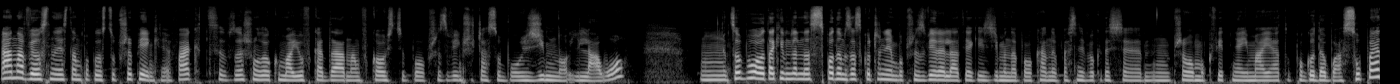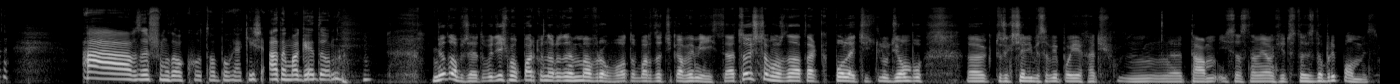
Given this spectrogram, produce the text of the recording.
A na wiosnę jest tam po prostu przepięknie. Fakt, w zeszłym roku majówka dała nam w kości, bo przez większość czasu było zimno i lało. Mm, Co było takim dla nas spodem zaskoczeniem, bo przez wiele lat, jak jeździmy na Bałkany właśnie w okresie mm, przełomu kwietnia i maja, to pogoda była super. A w zeszłym roku to był jakiś Armagedon. No dobrze, to powiedzieliśmy o Parku Narodowym Mawrowo, to bardzo ciekawe miejsce. A co jeszcze można tak polecić ludziom, bo, e, którzy chcieliby sobie pojechać mm, tam i zastanawiają się, czy to jest dobry pomysł?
